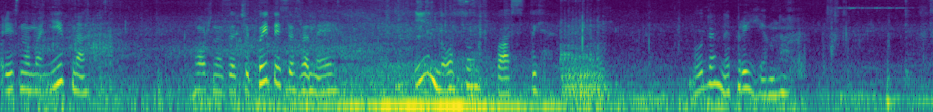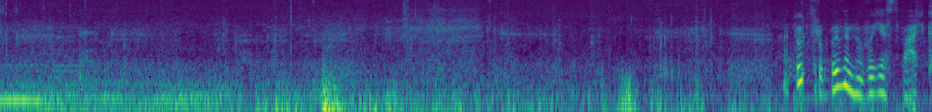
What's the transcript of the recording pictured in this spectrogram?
різноманітна. Можна зачепитися за нею і носом впасти. Буде неприємно. А тут зробили новий асфальт.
